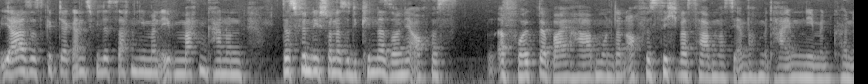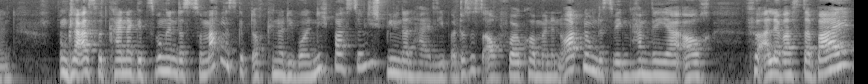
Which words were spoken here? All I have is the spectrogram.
ja, also es gibt ja ganz viele Sachen, die man eben machen kann und das finde ich schon, also die Kinder sollen ja auch was Erfolg dabei haben und dann auch für sich was haben, was sie einfach mit heimnehmen können. Und klar, es wird keiner gezwungen, das zu machen. Es gibt auch Kinder, die wollen nicht basteln, die spielen dann halt lieber. Das ist auch vollkommen in Ordnung. Deswegen haben wir ja auch für alle was dabei.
